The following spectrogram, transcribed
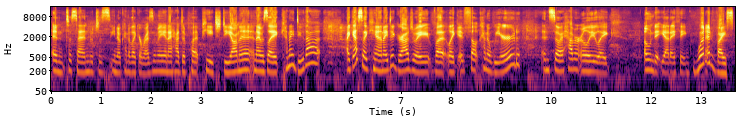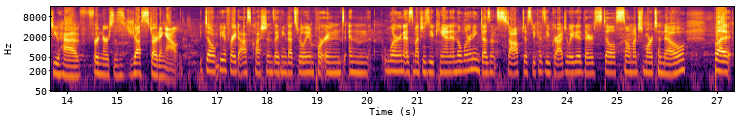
and to send, which is you know kind of like a resume, and I had to put PhD on it. And I was like, can I do that? I guess I can. I did graduate, but like it felt kind of weird, and so I haven't really like owned it yet, I think. What advice do you have for nurses just starting out? Don't be afraid to ask questions. I think that's really important and learn as much as you can. And the learning doesn't stop just because you've graduated, there's still so much more to know. But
